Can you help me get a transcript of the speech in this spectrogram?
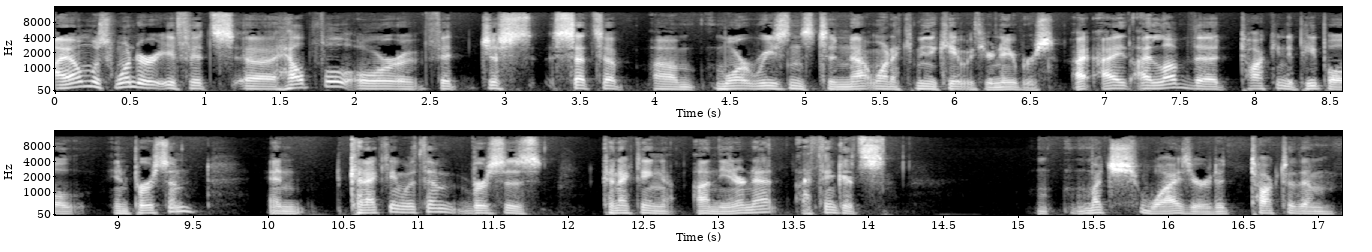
I almost wonder if it's uh, helpful or if it just sets up um, more reasons to not want to communicate with your neighbors. I, I, I love the talking to people in person and connecting with them versus connecting on the internet. I think it's much wiser to talk to them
